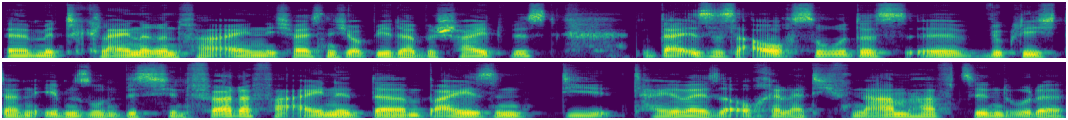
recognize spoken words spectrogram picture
Äh, mit kleineren Vereinen. Ich weiß nicht, ob ihr da Bescheid wisst. Da ist es auch so, dass äh, wirklich dann eben so ein bisschen Fördervereine dabei sind, die teilweise auch relativ namhaft sind oder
